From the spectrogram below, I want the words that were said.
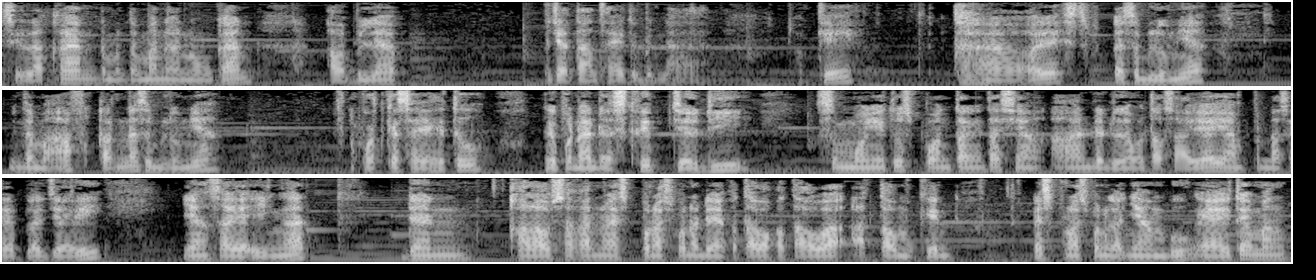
silakan teman-teman renungkan apabila pernyataan saya itu benar. Oke, uh, oh ya, sebelumnya minta maaf karena sebelumnya podcast saya itu nggak pernah ada skrip, jadi semuanya itu spontanitas yang ada dalam otak saya yang pernah saya pelajari, yang saya ingat, dan kalau misalkan respon-respon ada yang ketawa-ketawa atau mungkin respon-respon nggak nyambung, ya itu emang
